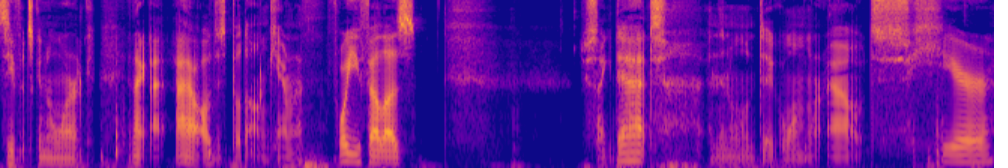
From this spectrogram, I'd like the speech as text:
see if it's going to work. And I, I, I'll just build it on camera for you fellas. Just like that. And then we'll dig one more out here.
